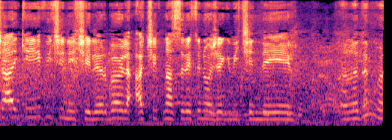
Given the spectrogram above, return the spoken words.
çay keyif için içilir. Böyle açık Nasrettin Hoca gibi için değil. Anladın mı?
